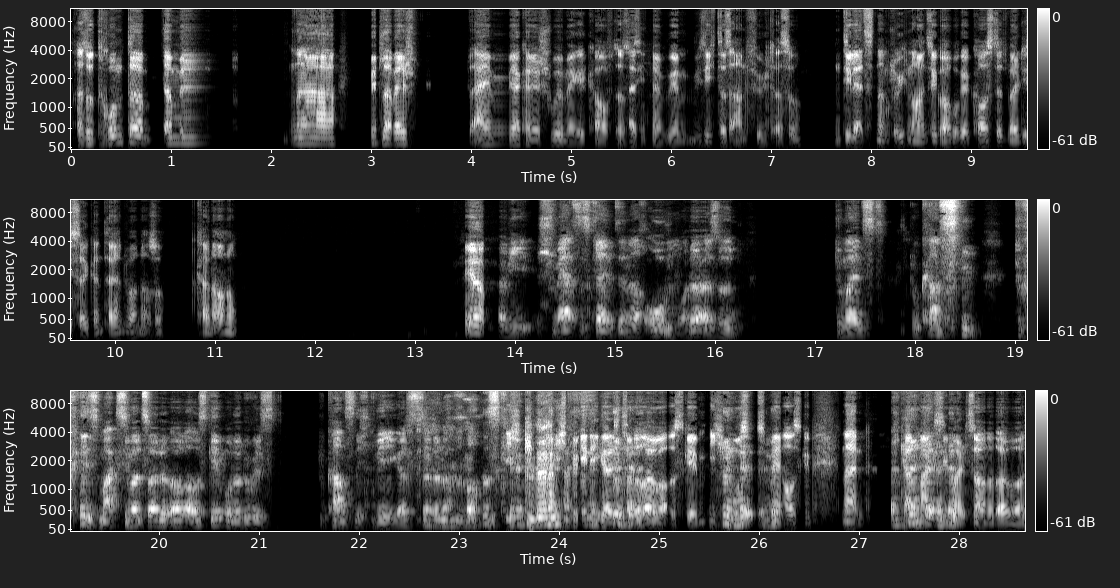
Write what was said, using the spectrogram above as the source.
Also drunter, damit, na, mittlerweile einem ja keine Schuhe mehr gekauft. Das weiß ich nicht mehr, wie, wie sich das anfühlt. Also, und die letzten haben, glaube ich, 90 Euro gekostet, weil die Secondhand waren. Also, keine Ahnung. Ja, Aber Wie Schmerzensgrenze nach oben, oder? Also du meinst, du kannst, du willst maximal 200 Euro ausgeben oder du willst, du kannst nicht weniger als 200 Euro ausgeben? nicht weniger als 200 Euro ausgeben. Ich muss mehr ausgeben. Nein, ich kann maximal 200 Euro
